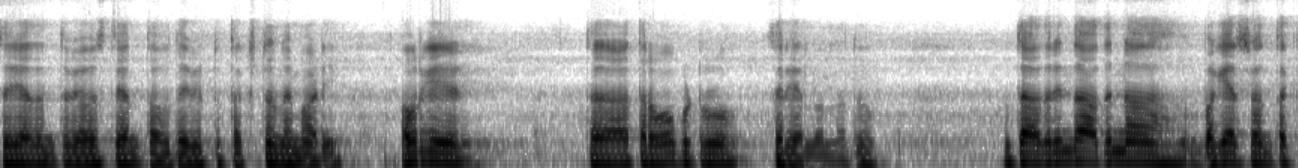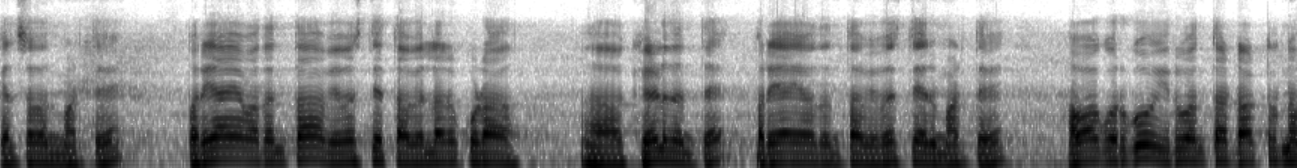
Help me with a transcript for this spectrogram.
ಸರಿಯಾದಂಥ ವ್ಯವಸ್ಥೆ ಅಂತ ದಯವಿಟ್ಟು ತಕ್ಷಣವೇ ಮಾಡಿ. ಅವ್ರಿಗೆ ಹೇಳಿ. ಆ ಥರ ಹೋಗ್ಬಿಟ್ರು ಸರಿಯಲ್ವಲ್ಲ ಅದು? ಮತ್ತು ಅದರಿಂದ ಅದನ್ನು ಬಗೆಹರಿಸುವಂಥ ಕೆಲಸವನ್ನು ಮಾಡ್ತೇವೆ. ಪರ್ಯಾಯವಾದಂಥ ವ್ಯವಸ್ಥೆ ತಾವೆಲ್ಲರೂ ಕೂಡ ಕೇಳದಂತೆ ಪರ್ಯಾಯವಾದಂಥ ವ್ಯವಸ್ಥೆಯನ್ನು ಮಾಡ್ತೇವೆ. ಅವಾಗವರೆಗೂ ಇರುವಂಥ ಡಾಕ್ಟ್ರನ್ನ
